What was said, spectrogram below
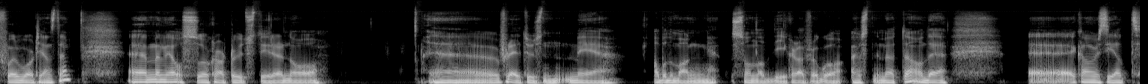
for vår tjeneste. men vi har også klart å utstyre nå eh, flere tusen med abonnement, sånn at de er klare for å gå høsten i møte. Og det eh, kan vel si at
